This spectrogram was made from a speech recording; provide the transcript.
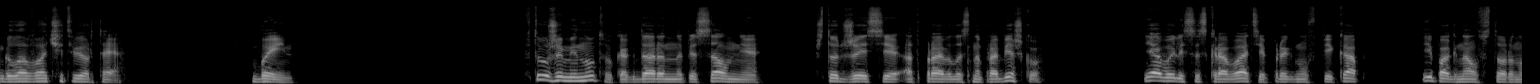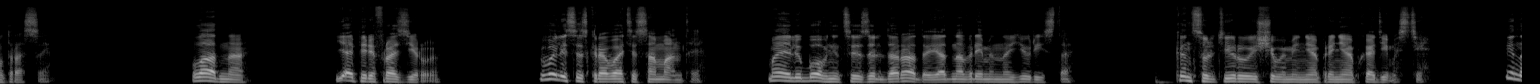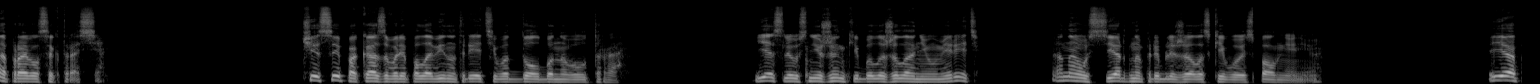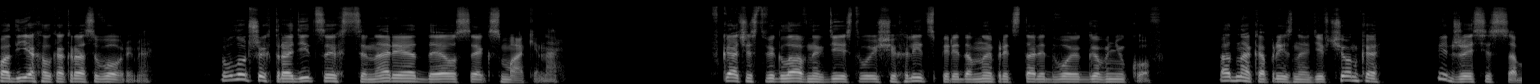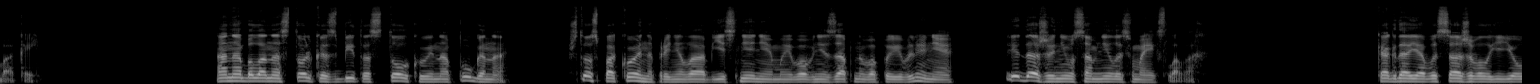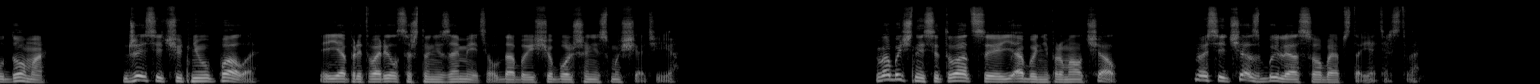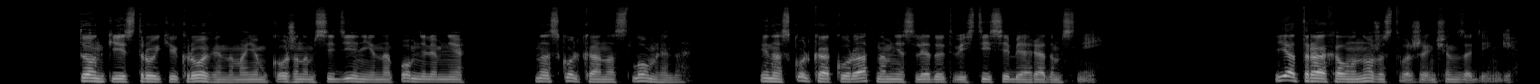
Глава четвертая. Бэйн. В ту же минуту, как Даррен написал мне, что Джесси отправилась на пробежку, я вылез из кровати, прыгнул в пикап и погнал в сторону трассы. Ладно, я перефразирую. Вылез из кровати Саманты, моей любовницы из Эльдорадо и одновременно юриста, консультирующего меня при необходимости и направился к трассе. Часы показывали половину третьего долбанного утра. Если у Снежинки было желание умереть, она усердно приближалась к его исполнению. Я подъехал как раз вовремя. В лучших традициях сценария Deus Ex Machina. В качестве главных действующих лиц передо мной предстали двое говнюков. Одна капризная девчонка и Джесси с собакой. Она была настолько сбита с толку и напугана, что спокойно приняла объяснение моего внезапного появления и даже не усомнилась в моих словах. Когда я высаживал ее у дома, Джесси чуть не упала, и я притворился, что не заметил, дабы еще больше не смущать ее. В обычной ситуации я бы не промолчал, но сейчас были особые обстоятельства. Тонкие струйки крови на моем кожаном сиденье напомнили мне, насколько она сломлена и насколько аккуратно мне следует вести себя рядом с ней. Я трахал множество женщин за деньги.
